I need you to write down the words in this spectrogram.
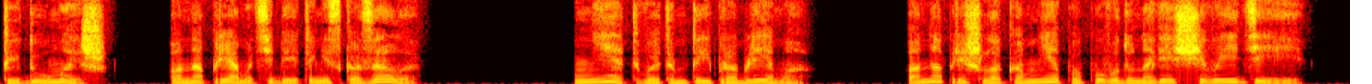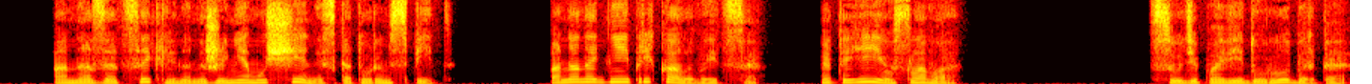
«Ты думаешь, она прямо тебе это не сказала?» «Нет, в этом-то и проблема. Она пришла ко мне по поводу навязчивой идеи. Она зациклена на жене мужчины, с которым спит. Она над ней прикалывается. Это ее слова. Судя по виду Роберта,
